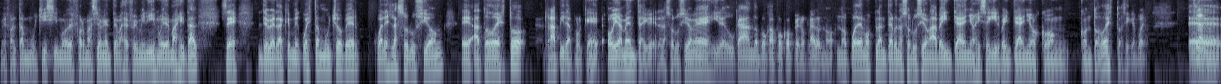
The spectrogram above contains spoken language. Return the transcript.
me falta muchísimo de formación en temas de feminismo y demás y tal. sé de verdad que me cuesta mucho ver cuál es la solución eh, a todo esto rápida, porque obviamente la solución es ir educando poco a poco, pero claro, no, no podemos plantear una solución a 20 años y seguir 20 años con, con todo esto. Así que bueno. Eh,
